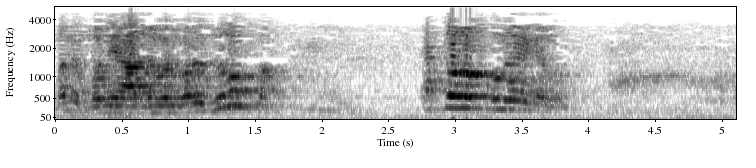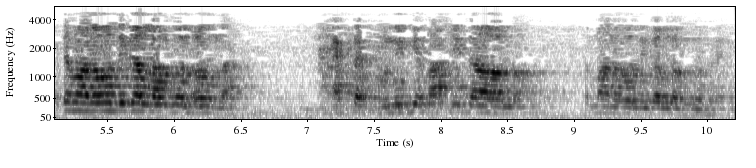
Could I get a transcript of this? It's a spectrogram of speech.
মানে বনি আদমের পরে জুলুম করা। এত লোক খুন হয়ে গেল। এটা মানবাধিকার লঙ্ঘন হোক না। একটা খুনিকে বাঁচিয়ে দেওয়া হলো মানবাধিকার লঙ্ঘন হয়ে গেল।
